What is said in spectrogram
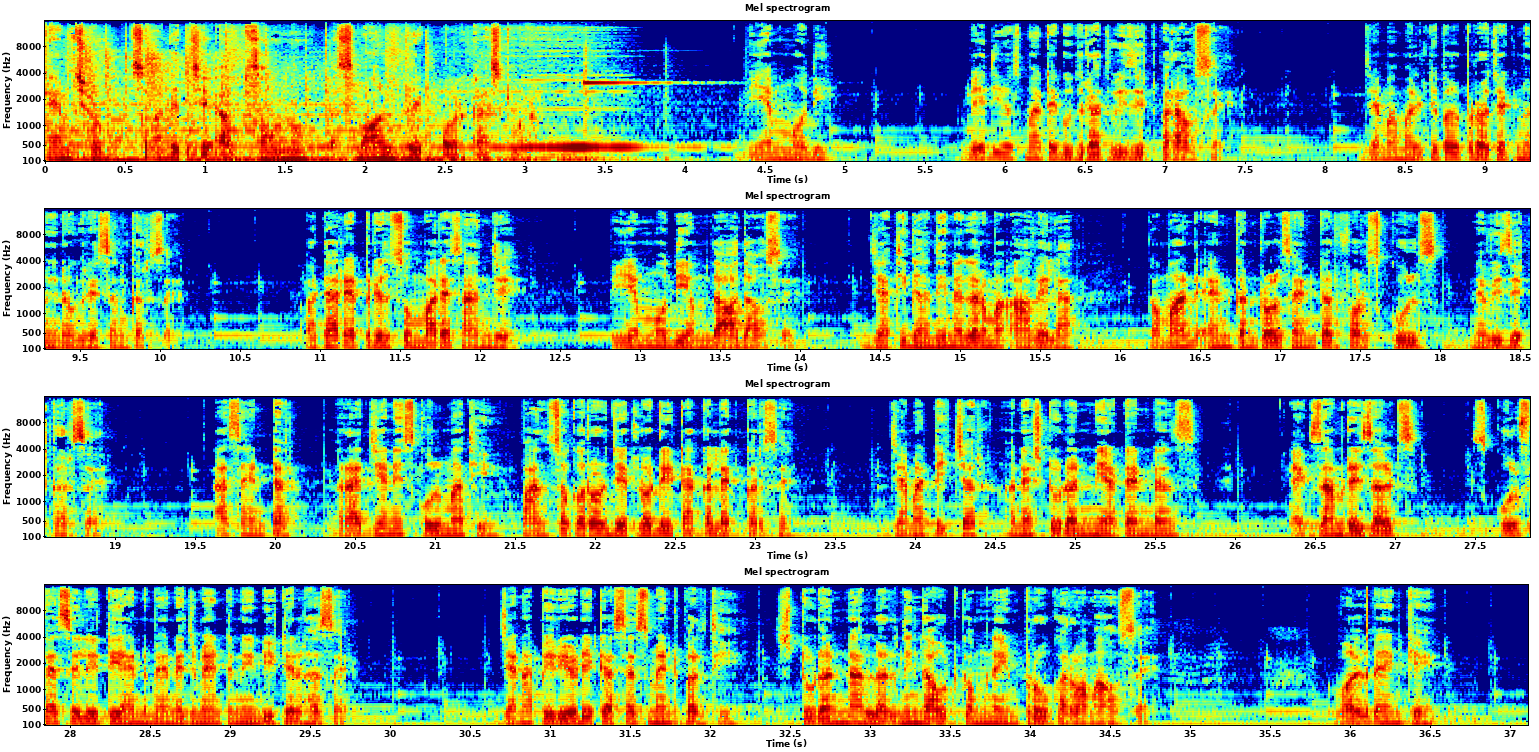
કેમ છો? સ્વાગત છે આપ સૌનું સ્મોલ બ્રેક પોડકાસ્ટમાં પીએમ મોદી, બે દિવસ માટે ગુજરાત વિઝિટ પર આવશે, જેમાં મલ્ટિપલ પ્રોજેક્ટનું ઇનોગ્રેશન કરશે. અઢાર એપ્રિલ સોમવારે સાંજે પીએમ મોદી અમદાવાદ આવશે, જ્યાંથી ગાંધીનગરમાં આવેલા command and control centre for સ્કૂલ્સને visit કરશે. આ સેન્ટર રાજ્યની સ્કૂલમાંથી પાંચસો કરોડ જેટલો ડેટા કલેક્ટ કરશે, જેમાં ટીચર અને સ્ટુડન્ટની attendance exam results school facility and મેનેજમેન્ટની ડિટેલ હશે. જેના પિરિયોડિક એસેસમેન્ટ પરથી સ્ટુડન્ટના લર્નિંગ આઉટકમને ઇમ્પ્રૂવ કરવામાં આવશે. વર્લ્ડ બેન્કે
